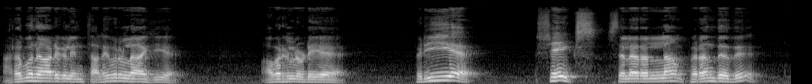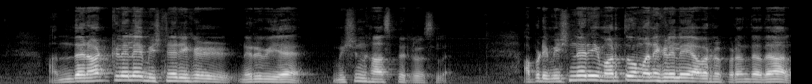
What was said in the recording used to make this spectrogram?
அரபு நாடுகளின் தலைவர்களாகிய அவர்களுடைய பெரிய ஷேக்ஸ் சிலரெல்லாம் பிறந்தது அந்த நாட்களிலே மிஷினரிகள் நிறுவிய மிஷன் ஹாஸ்பிட்டல்ஸில். அப்படி மிஷினரி மருத்துவமனைகளிலே அவர்கள் பிறந்ததால்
